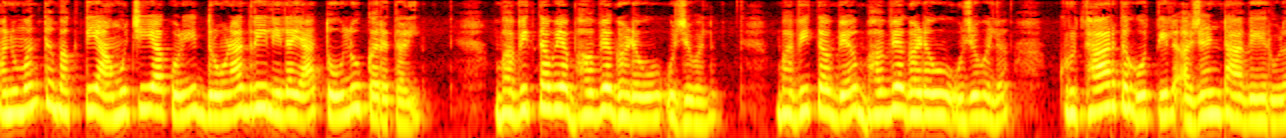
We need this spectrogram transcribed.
हनुमंत भक्ती आमुची या कुळी द्रोणाद्री लिलया तोलू करतळी. भवितव्य भव्य घडवू उज्ज्वल. भवितव्य भव्य घडवू उज्ज्वल. कृतार्थ होतील अजंठा वेरुळ.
